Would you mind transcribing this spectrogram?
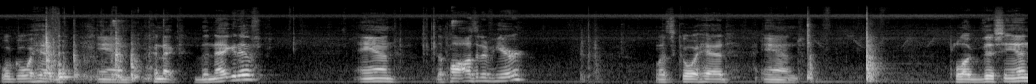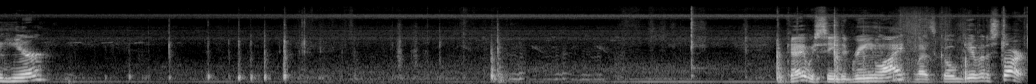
we'll go ahead and connect the negative and the positive here. Let's go ahead and plug this in here. Okay, we see the green light. Let's go give it a start.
